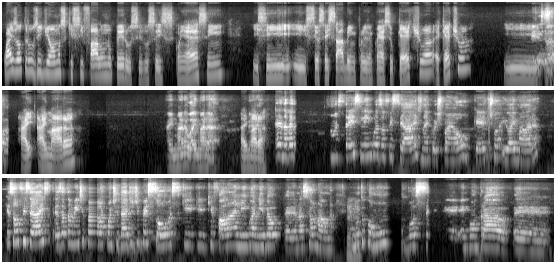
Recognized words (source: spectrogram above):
quais outros idiomas que se falam no Peru? Se vocês conhecem e se, e se vocês sabem, por exemplo, conhece o Quechua, é Quechua? E Quechua. Aymara. Aymara ou Aymara? Aymara. É. é, na verdade, são as três línguas oficiais, né, com o espanhol, o Quechua e o Aymara, que são oficiais exatamente pela quantidade de pessoas que, que, que falam a língua a nível é, nacional, né? É uhum. É muito comum você encontrar é,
